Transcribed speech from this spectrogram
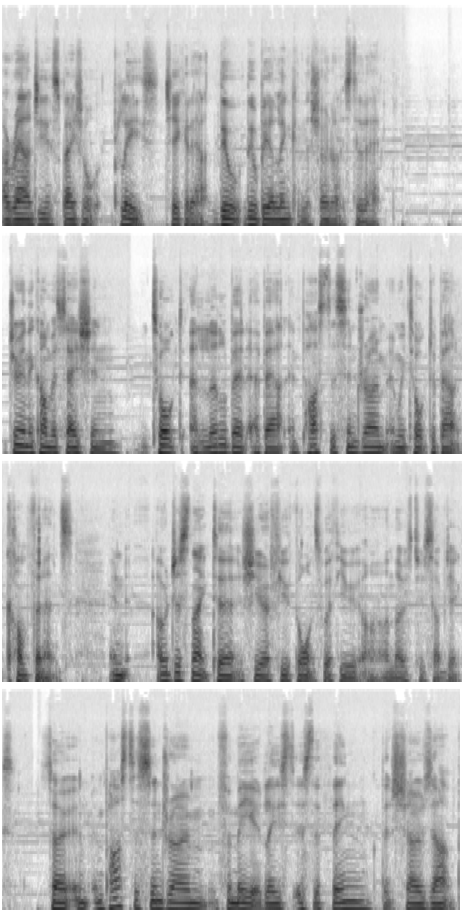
around geospatial, please check it out. There'll, there'll be a link in the show notes to that. During the conversation, we talked a little bit about imposter syndrome and we talked about confidence. And I would just like to share a few thoughts with you on, on those two subjects. So, imposter syndrome, for me at least, is the thing that shows up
